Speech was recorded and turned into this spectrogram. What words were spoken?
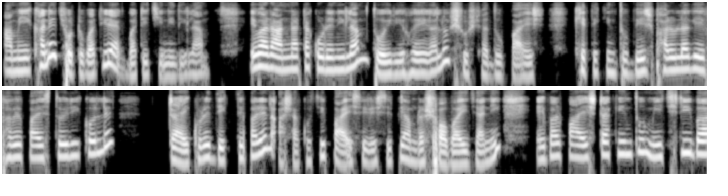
আমি এখানে ছোট বাটির এক বাটি চিনি দিলাম। এবার রান্নাটা করে নিলাম, তৈরি হয়ে গেল সুস্বাদু পায়েস। খেতে কিন্তু বেশ ভালো লাগে এভাবে পায়েস তৈরি করলে। ট্রাই করে দেখতে পারেন, আশা করছি পায়েসের রেসিপি আমরা সবাই জানি। এবার পায়েসটা কিন্তু মিছরি বা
